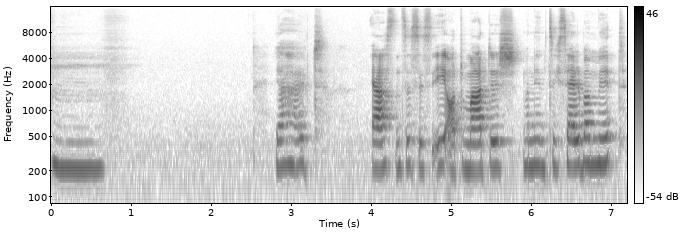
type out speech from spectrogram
Hm. Ja, halt. Erstens, es ist eh automatisch, man nimmt sich selber mit.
